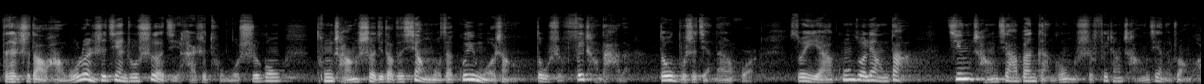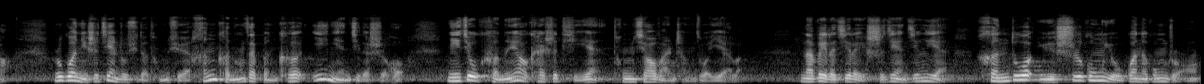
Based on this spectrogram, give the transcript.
大家知道哈，无论是建筑设计还是土木施工，通常涉及到的项目在规模上都是非常大的。都不是简单活儿，所以啊，工作量大，经常加班赶工是非常常见的状况。如果你是建筑系的同学，很可能在本科一年级的时候，你就可能要开始体验通宵完成作业了。那为了积累实践经验，很多与施工有关的工种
